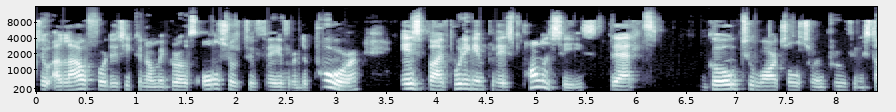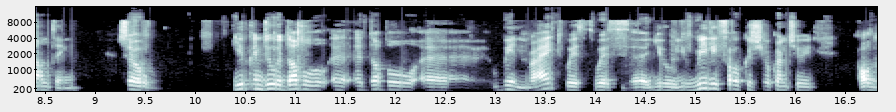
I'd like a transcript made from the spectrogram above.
to allow for this economic growth also to favor the poor is by putting in place policies that go towards also improving stunting. So you can do a double uh, a double uh, win, right? With with uh, you you really focus your country on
